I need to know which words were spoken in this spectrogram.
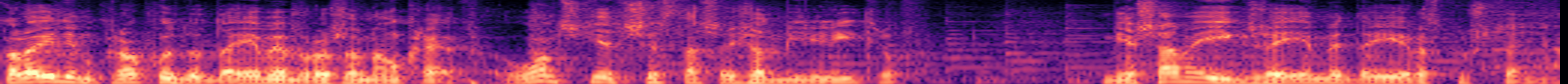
W kolejnym kroku dodajemy mrożoną krew, łącznie 360 ml. Mieszamy i grzejemy do jej rozpuszczenia.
